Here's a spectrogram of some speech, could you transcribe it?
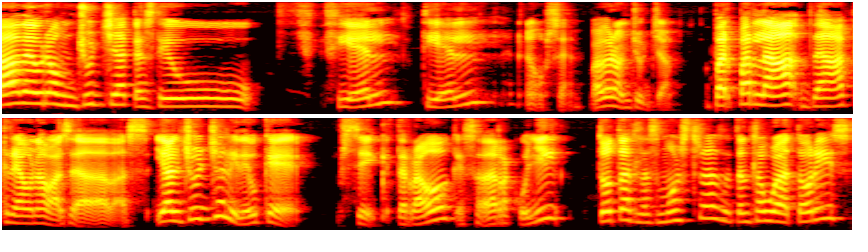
Va veure un jutge que es diu Ciel, Tiel, no ho sé, va veure un jutge per parlar de crear una base de dades. I el jutge li diu que sí, que té raó, que s'ha de recollir totes les mostres de tants laboratoris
